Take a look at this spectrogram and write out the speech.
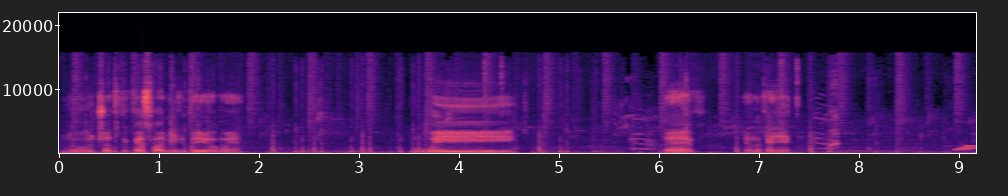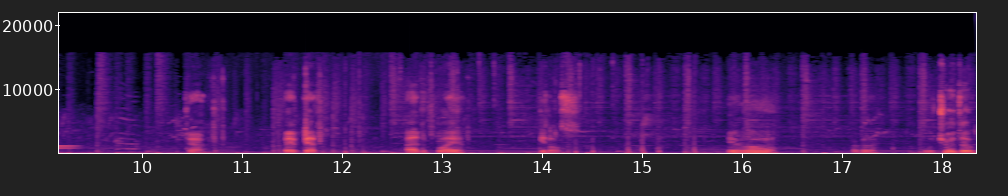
Ну, что-то какая слабенькая-то, ё-моё. Уи. Так, я на коне. Чё? Пеппер. Airplane. Гирлс. Его. Как это? У, чё там?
